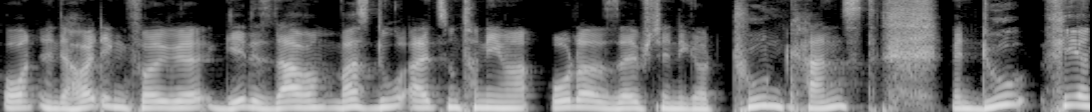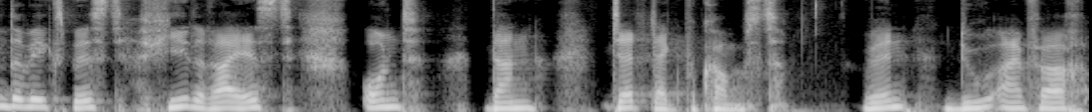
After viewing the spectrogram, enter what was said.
Und in der heutigen Folge geht es darum, was du als Unternehmer oder Selbstständiger tun kannst, wenn du viel unterwegs bist, viel reist und dann Jetlag bekommst wenn du einfach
